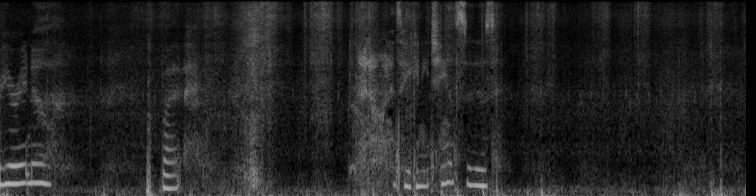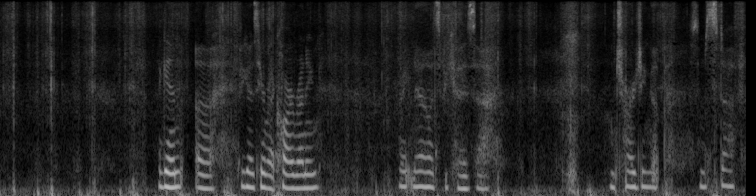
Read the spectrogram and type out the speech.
here right now, but I don't want to take any chances. Again, uh, if you guys hear my car running right now, it's because uh, I'm charging up some stuff.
